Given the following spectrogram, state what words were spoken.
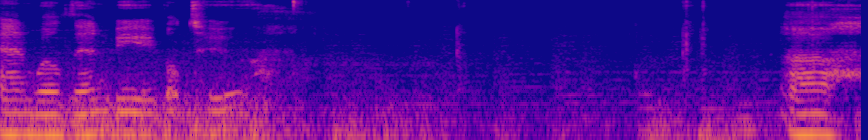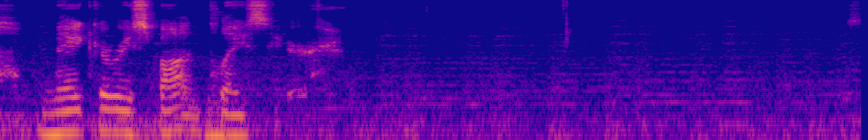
And will then be able to uh, make a respawn place here. So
